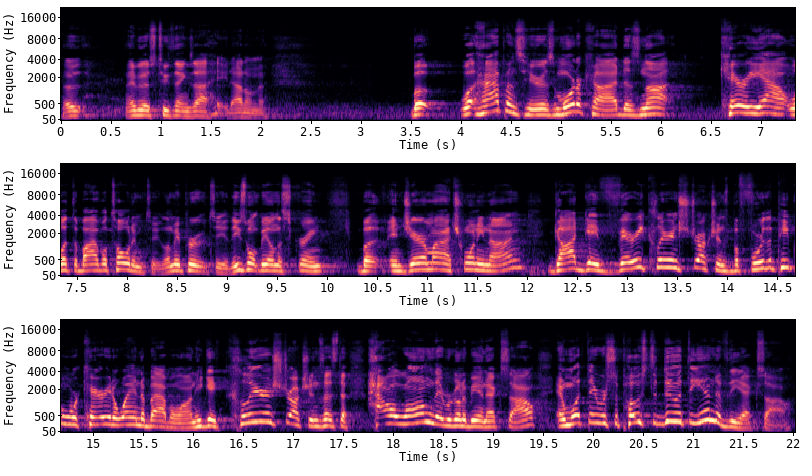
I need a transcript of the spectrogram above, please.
Maybe those two things I hate. I don't know. But what happens here is Mordecai does not carry out what the Bible told him to. Let me prove it to you. These won't be on the screen, but in Jeremiah 29, God gave very clear instructions before the people were carried away into Babylon. He gave clear instructions as to how long they were going to be in exile and what they were supposed to do at the end of the exile.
